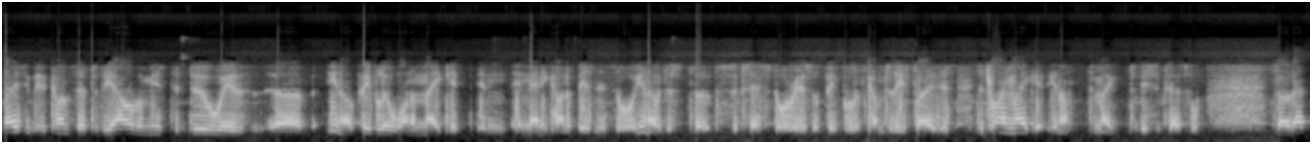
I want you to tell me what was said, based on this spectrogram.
Basically, the concept of the album is to do with, uh, you know, people who want to make it in, in any kind of business or, you know, just uh, success stories of people that come to these places to try and make it, you know, to make, to be successful. So that's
